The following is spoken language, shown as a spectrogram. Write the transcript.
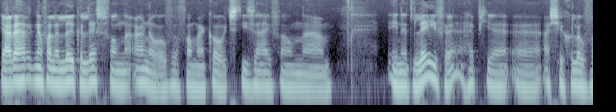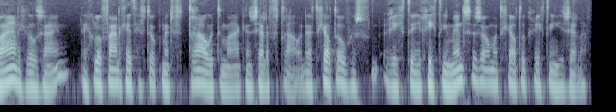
Ja. daar heb ik nog wel een leuke les van Arno over, van mijn coach. Die zei van, ehm, in het leven heb je, eh, als je geloofwaardig wil zijn, de geloofwaardigheid heeft ook met vertrouwen te maken en zelfvertrouwen. Dat geldt overigens richting, richting mensen zo, maar het geldt ook richting jezelf.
